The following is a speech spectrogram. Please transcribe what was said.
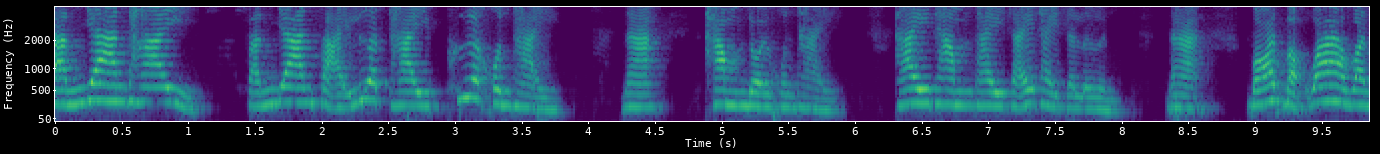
สัญญาณไทย สัญญาณสายเลือดไทยเพื่อคนไทยนะทำโดยคนไทย ไทยทำไทยใช้ไทยเจริญ นะคะบอสบอกว่าวัน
